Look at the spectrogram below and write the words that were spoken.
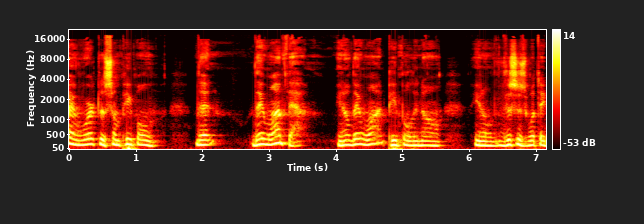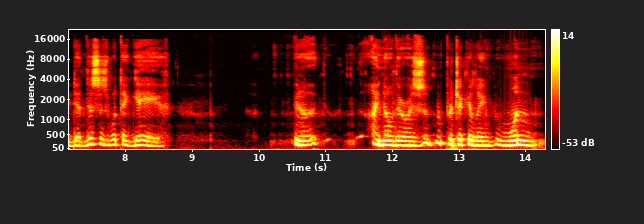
I've worked with some people that they want that. You know, they want people to know, you know, this is what they did, this is what they gave. You know, I know there was particularly one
